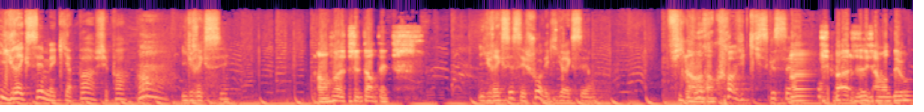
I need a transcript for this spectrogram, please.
YC, mec, y a pas, je sais pas. Oh, YC. Non, j'ai tenté. YC, c'est chaud avec YC. Hein. Non, quoi, mais qu'est-ce que c'est je sais pas, j'ai- j'invente des mots.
